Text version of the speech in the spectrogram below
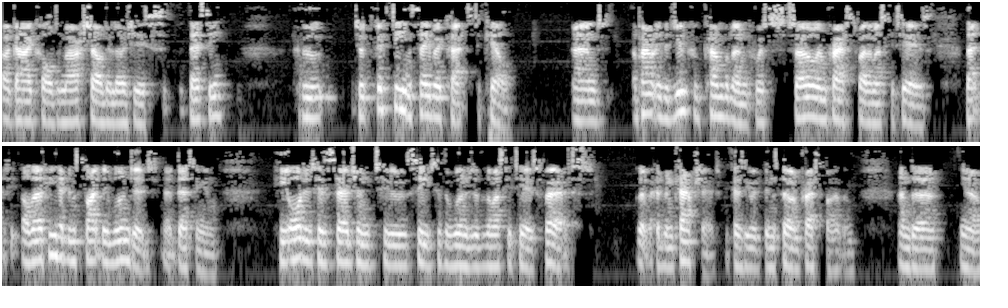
a guy called Marshal de Logis Dessy, who took 15 saber cuts to kill, and apparently the Duke of Cumberland was so impressed by the musketeers that although he had been slightly wounded at Dettingen, he ordered his surgeon to see to the wounds of the musketeers first that had been captured because he had been so impressed by them. And, uh, you know,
